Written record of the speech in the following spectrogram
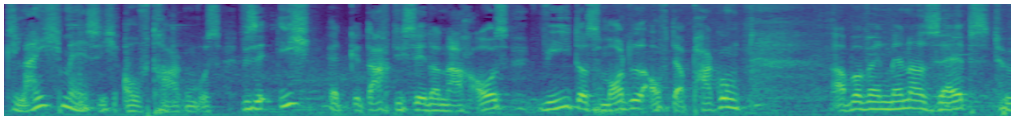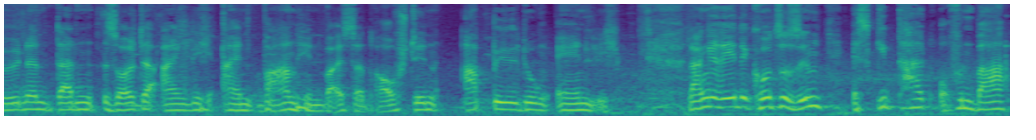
gleichmäßig auftragen muss. Wisse, ich hätte gedacht, ich sehe danach aus wie das Model auf der Packung. Aber wenn Männer selbst tönen, dann sollte eigentlich ein Warnhinweis da draufstehen, Abbildung ähnlich. Lange Rede, kurzer Sinn, es gibt halt offenbar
